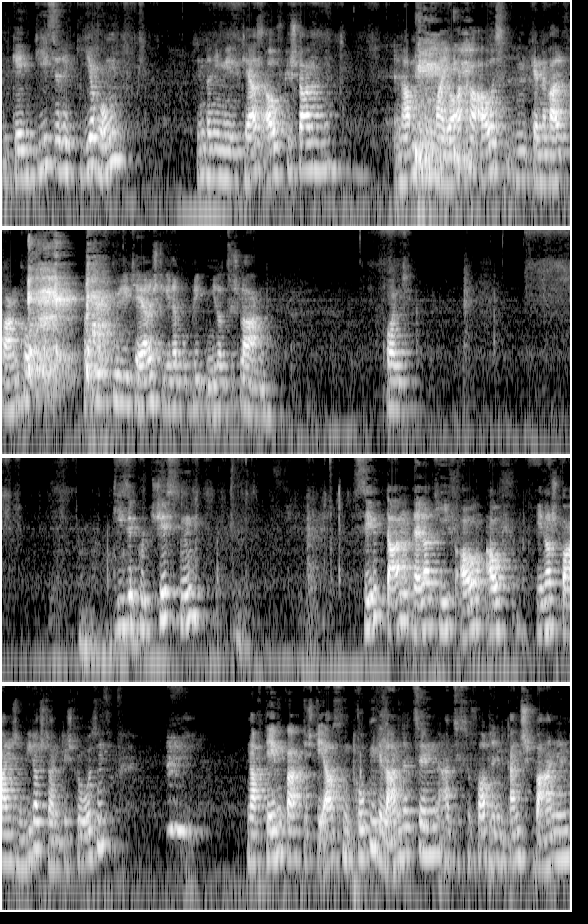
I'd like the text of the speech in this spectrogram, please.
Und gegen diese Regierung sind dann die Militärs aufgestanden dann haben sie von Mallorca aus mit General Franco versucht, militärisch die Republik niederzuschlagen. Und diese Putschisten sind dann relativ auch auf innerspanischen Widerstand gestoßen. Nachdem praktisch die ersten Truppen gelandet sind, hat sich sofort in ganz Spanien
